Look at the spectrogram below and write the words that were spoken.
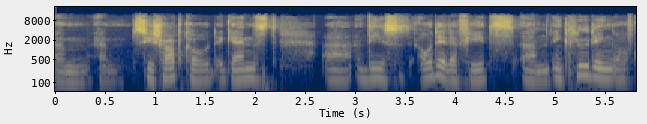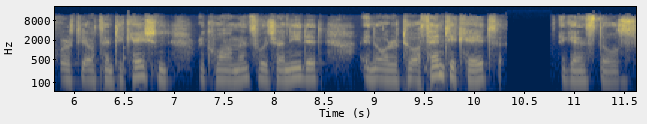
um, um, C sharp code against uh, these OData feeds, um, including, of course, the authentication requirements which are needed in order to authenticate against those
